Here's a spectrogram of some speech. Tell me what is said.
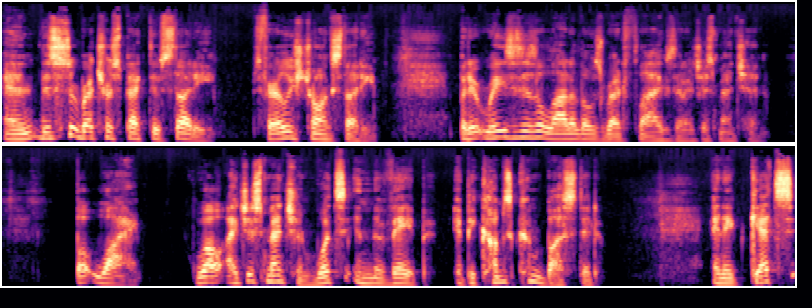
And this is a retrospective study, it's a fairly strong study, but it raises a lot of those red flags that I just mentioned. But why? Well, I just mentioned what's in the vape. It becomes combusted and it gets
